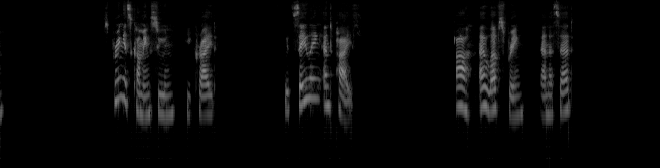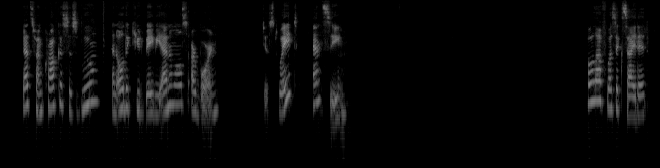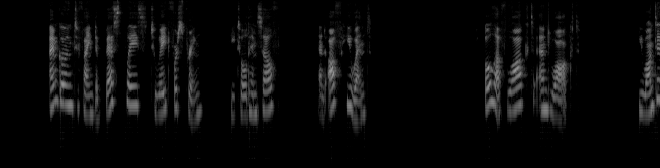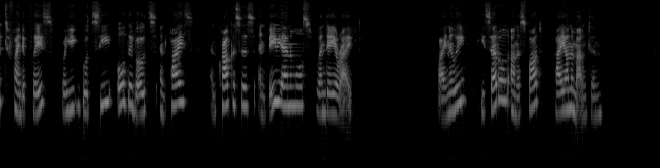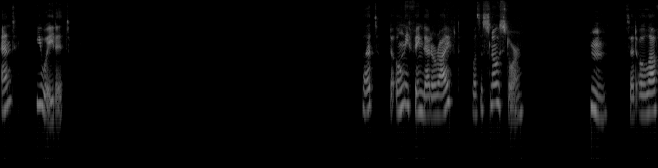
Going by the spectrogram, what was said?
Spring is coming soon, he cried. With sailing and pies. Ah, I love spring, Anna said. That's when crocuses bloom and all the cute baby animals are born. Just wait and see. Olaf was excited. I'm going to find the best place to wait for spring, he told himself, and off he went. Olaf walked and walked. He wanted to find a place where he would see all the boats and pies and crocuses and baby animals when they arrived. Finally, he settled on a spot high on a mountain. And he waited. But the only thing that arrived was a snowstorm. Hmm, said Olaf.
